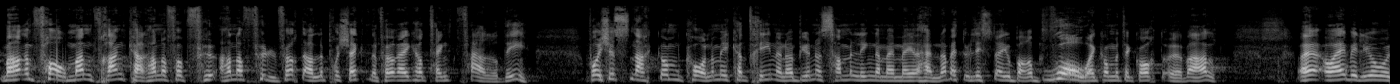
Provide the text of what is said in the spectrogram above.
Vi har en formann, Frank, her. Han har, fullført alle prosjektene før jeg har tenkt ferdig. For ikke snakke om kona mi Katrine. Når jeg begynner å sammenligne meg med henne, vet du, lista er jo bare wow, jeg kommer til kort overalt. Og jeg ville jo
